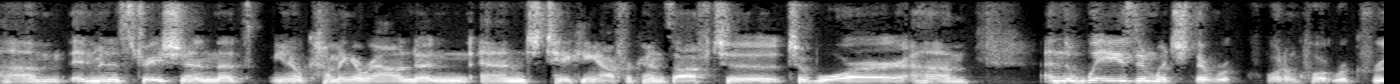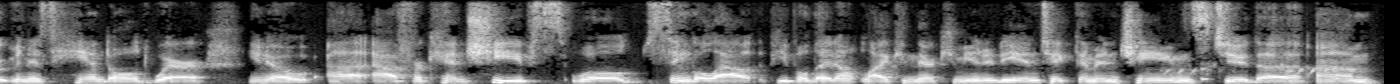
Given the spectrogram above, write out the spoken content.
um, administration that's you know coming around and and taking Africans off to to war, um, and the ways in which the quote unquote recruitment is handled, where you know uh, African chiefs will single out the people they don't like in their community and take them in chains to the um,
